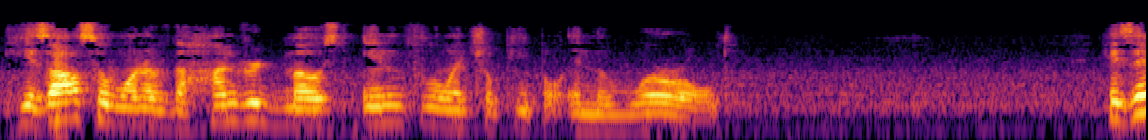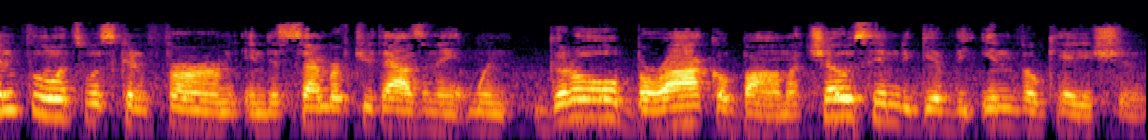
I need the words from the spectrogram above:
he is also one of the hundred most influential people in the world. His influence was confirmed in December of 2008 when good old Barack Obama chose him to give the invocation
